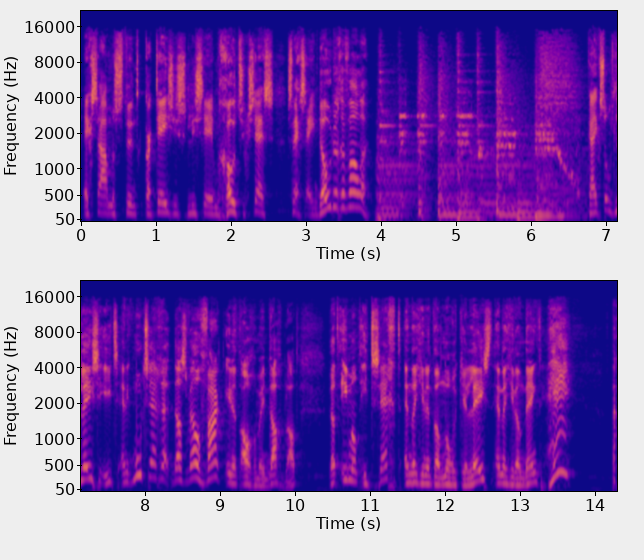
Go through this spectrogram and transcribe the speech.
examenstunt Cartesius Lyceum, groot succes, slechts één dode gevallen. Kijk, soms lees je iets en ik moet zeggen, dat is wel vaak in het Algemeen Dagblad, dat iemand iets zegt en dat je het dan nog een keer leest en dat je dan denkt, hé, dat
